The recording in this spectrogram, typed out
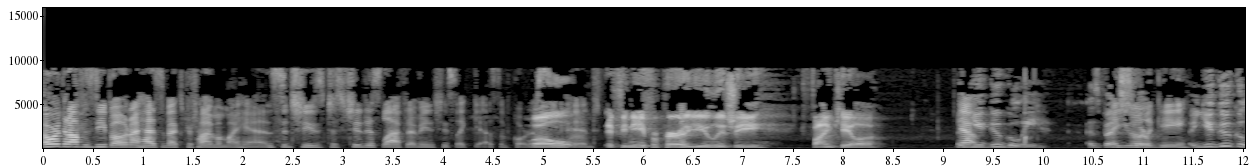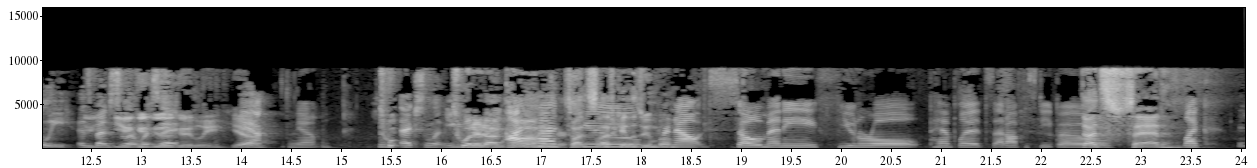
I work at Office Depot, and I had some extra time on my hands. And she's just, she just laughed at me, and she's like, yes, of course. Well, did. if you need to prepare a eulogy, find Kayla. Yeah. A you googly, as Ben A Stiller. eulogy. A you googly, as Ben you Stiller would googly say. googly. Yeah. Yeah. yeah. He's Tw- excellent. You- Twitter.com I had slash slash Kayla to Zumbo. print out so many funeral pamphlets at Office Depot. That's sad. like Yeah.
